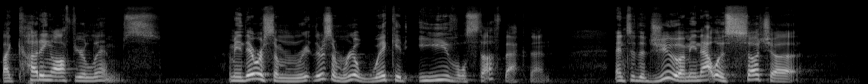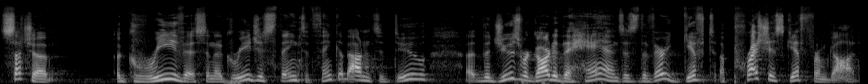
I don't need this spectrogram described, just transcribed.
by cutting off your limbs. I mean, there was some, re- there was some real wicked, evil stuff back then. And to the Jew, I mean, that was such a, such a, a grievous and egregious thing to think about and to do. Uh, the Jews regarded the hands as the very gift, a precious gift from God.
